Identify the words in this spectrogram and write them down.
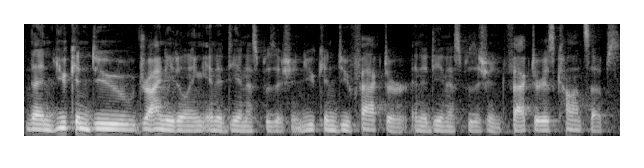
then you can do dry needling in a DNS position. You can do FAKTR in a DNS position. FAKTR is concepts.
